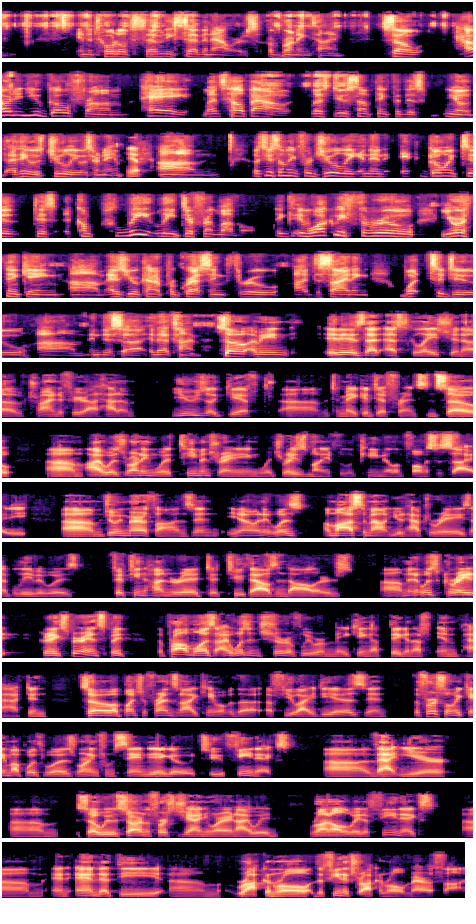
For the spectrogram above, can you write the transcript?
in a total of seventy-seven hours of running time. So, how did you go from hey, let's help out, let's do something for this? You know, I think it was Julie was her name. Yep. Um, let's do something for Julie, and then it going to this completely different level. It, it walk me through your thinking um, as you were kind of progressing through uh, deciding what to do um, in this uh, in that time. So, I mean, it is that escalation of trying to figure out how to use a gift um, to make a difference, and so. Um, I was running with Team in Training, which raises money for Leukemia Lymphoma Society, um, doing marathons, and you know, and it was a modest amount you'd have to raise. I believe it was fifteen hundred to two thousand um, dollars, and it was great, great experience. But the problem was I wasn't sure if we were making a big enough impact, and so a bunch of friends and I came up with a, a few ideas. And the first one we came up with was running from San Diego to Phoenix uh, that year. Um, so we would start on the first of January, and I would run all the way to Phoenix um, and end at the um, rock and roll, the Phoenix Rock and Roll Marathon.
